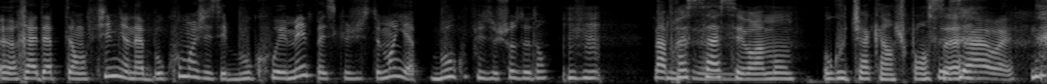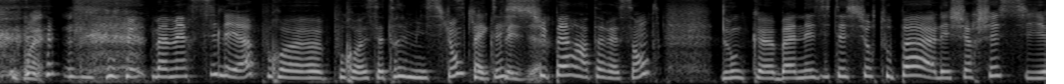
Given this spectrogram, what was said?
réadaptés en film, il y en a beaucoup. Moi je les ai beaucoup aimés parce que justement il y a beaucoup plus de choses dedans. Mhm. Après, ça, euh, c'est vraiment au goût de chacun, je pense. C'est ça, ouais. bah, merci Léa pour, euh, pour euh, cette émission qui a été super intéressante. Donc, bah, n'hésitez surtout pas à aller chercher si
